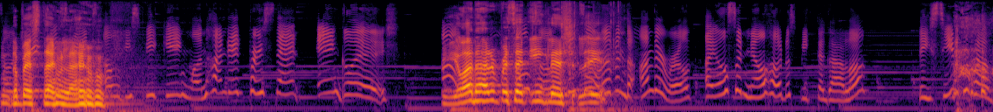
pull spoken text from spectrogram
So The best time live. I'll be speaking 100% English. 100% Also, English. since I like- live in the underworld, I also know how to speak Tagalog. They seem to have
